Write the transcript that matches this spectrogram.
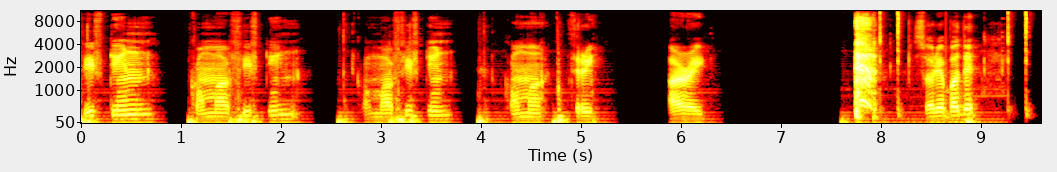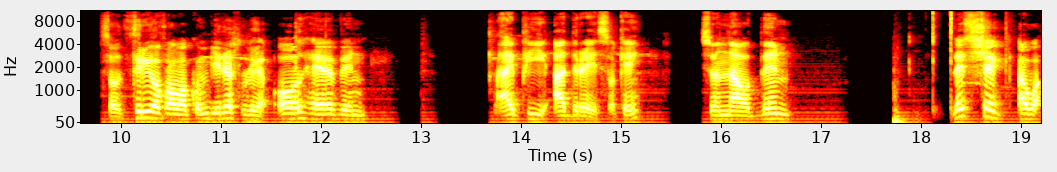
15 comma 15 comma 15 comma 3 all right sorry about that. So three of our computers will all have an ip address okay so now then let's check our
